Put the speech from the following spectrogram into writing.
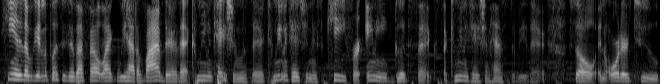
he ended up getting the pussy because I felt like we had a vibe there, that communication was there. Communication is key for any good sex. The communication has to be there. So, in order to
